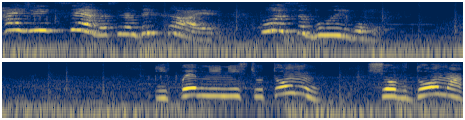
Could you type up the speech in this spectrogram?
Хай же і це вас надихає по-особливому. і впевненість у тому, що вдома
